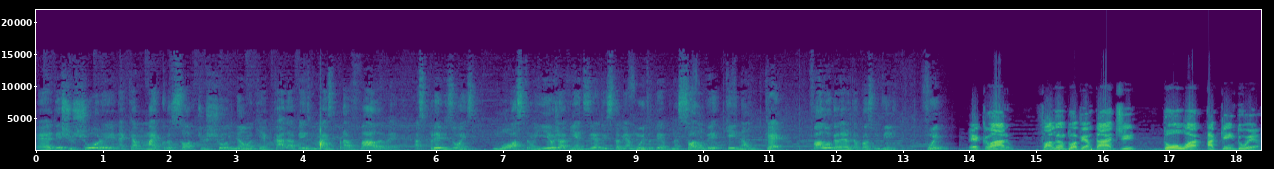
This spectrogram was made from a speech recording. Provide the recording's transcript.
é, deixa o choro aí, né? Que a Microsoft, o chonão aqui é cada vez mais pra vala, velho. As previsões mostram e eu já vinha dizendo isso também há muito tempo, né? Só não vê quem não quer. Falou, galera, até o próximo vídeo. Fui! É claro, falando a verdade, doa a quem doer.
